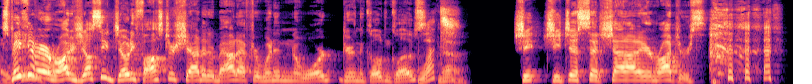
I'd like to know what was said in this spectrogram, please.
Speaking of Aaron Rodgers, y'all see Jodie Foster shouted him out after winning an award during the Golden Globes? What? No. She she just said shout out Aaron Rodgers.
